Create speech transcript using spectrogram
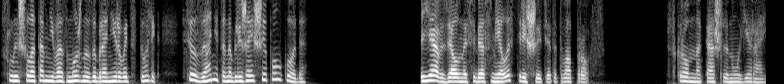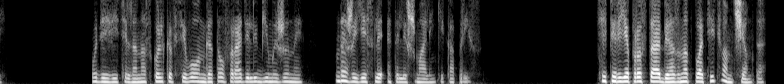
Слышала, там невозможно забронировать столик, все занято на ближайшие полгода». «Я взял на себя смелость решить этот вопрос», — скромно кашлянул Ерай. Удивительно, насколько всего он готов ради любимой жены, даже если это лишь маленький каприз. Теперь я просто обязан отплатить вам чем-то.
